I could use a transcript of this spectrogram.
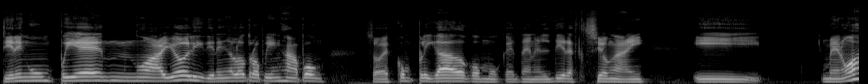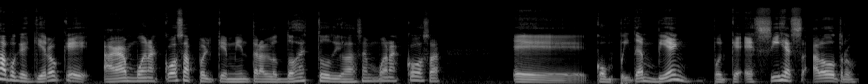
tienen un pie en Nueva York y tienen el otro pie en Japón. Eso es complicado como que tener dirección ahí. Y me enoja porque quiero que hagan buenas cosas porque mientras los dos estudios hacen buenas cosas, eh, compiten bien porque exiges al otro.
